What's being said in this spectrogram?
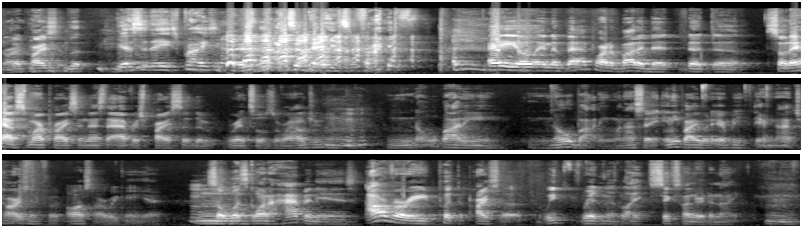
Right. The price, look, yesterday's price is not today's price. Hey yo, and the bad part about it that the, the so they have smart price and that's the average price of the rentals around you. Mm-hmm. Nobody, nobody. When I say anybody with Airbnb, they're not charging for All Star Weekend yet. Mm. So what's going to happen is I've already put the price up. We've written it like six hundred a night, Mm.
